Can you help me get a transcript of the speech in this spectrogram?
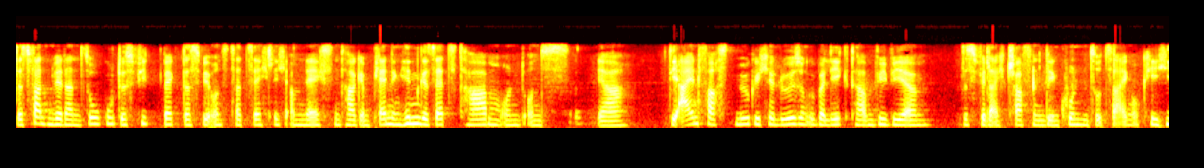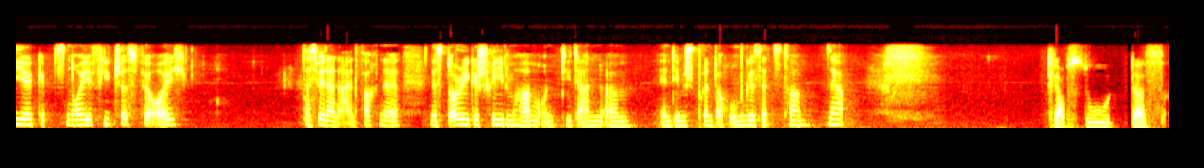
das fanden wir dann so gutes Feedback, dass wir uns tatsächlich am nächsten Tag im Planning hingesetzt haben und uns ja die einfachst mögliche Lösung überlegt haben, wie wir das vielleicht schaffen, den Kunden zu zeigen, okay, hier gibt's neue Features für euch, dass wir dann einfach eine, eine Story geschrieben haben und die dann ähm, in dem Sprint auch umgesetzt haben. Ja. Glaubst du, dass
